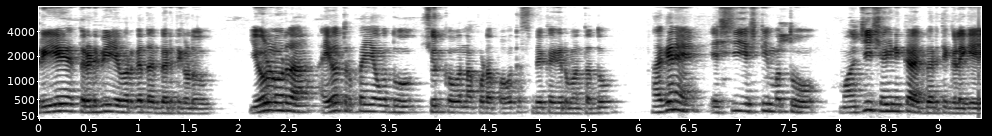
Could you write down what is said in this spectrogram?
three A third B ವರ್ಗದ ಅಭ್ಯರ್ಥಿಗಳು ಏಳ್ನೂರ ಐವತ್ತು ರೂಪಾಯಿಯ ಒಂದು ಶುಲ್ಕವನ್ನು ಕೂಡ ಪಾವತಿಸಬೇಕಾಗಿರುವಂಥದ್ದು. ಹಾಗೆಯೇ ಎಸ್ ಸಿ ಎಸ್ ಟಿ ಮತ್ತು ಮಾಜಿ ಸೈನಿಕ ಅಭ್ಯರ್ಥಿಗಳಿಗೆ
